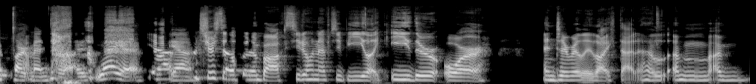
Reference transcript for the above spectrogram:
Compartmentalize. yeah, yeah, yeah. Yeah. Put yourself in a box. You don't have to be like either or and I really like that. I, I'm I'm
